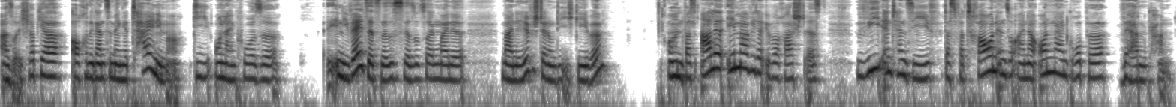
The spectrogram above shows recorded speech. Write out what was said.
Also ich habe ja auch eine ganze Menge Teilnehmer, die Online-Kurse in die Welt setzen. Das ist ja sozusagen meine, meine Hilfestellung, die ich gebe. Und was alle immer wieder überrascht ist, wie intensiv das Vertrauen in so einer Online-Gruppe werden kann.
